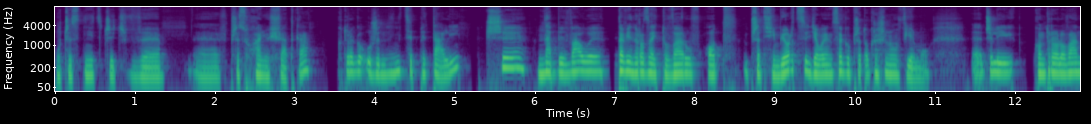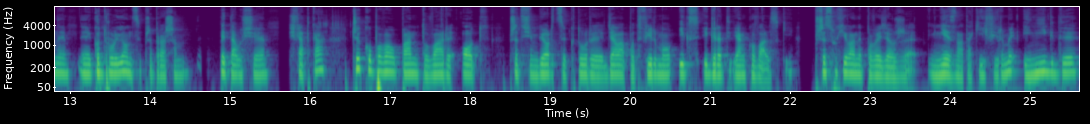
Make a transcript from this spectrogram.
uczestniczyć w, e, w przesłuchaniu świadka, którego urzędnicy pytali, czy nabywały pewien rodzaj towarów od przedsiębiorcy działającego przed określoną firmą. E, czyli kontrolowany, e, kontrolujący, przepraszam, pytał się świadka, czy kupował pan towary od przedsiębiorcy, który działa pod firmą XY Jan Kowalski. Przesłuchiwany powiedział, że nie zna takiej firmy i nigdy,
